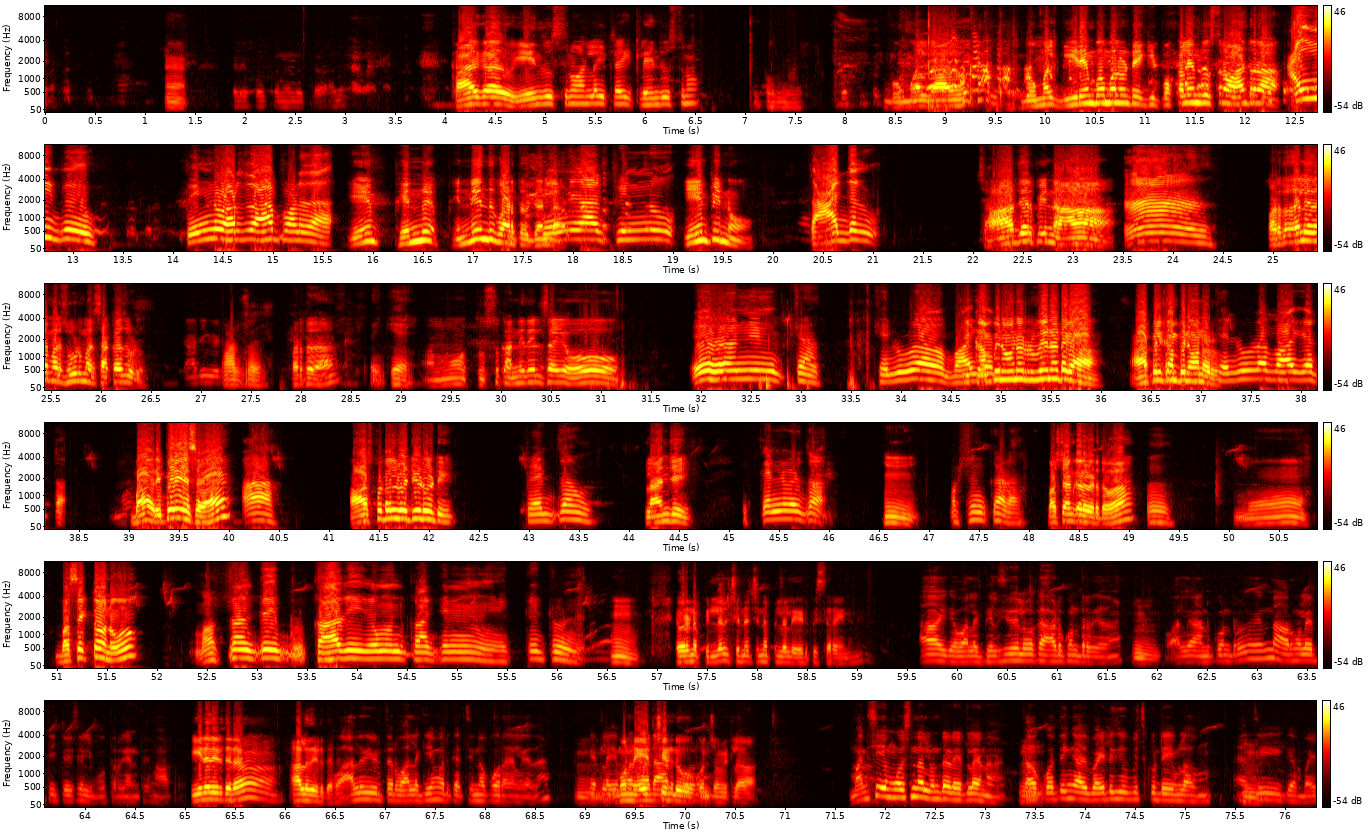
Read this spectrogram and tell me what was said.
కాదు కాదు. ఏం చూస్తున్నావు అందులో? ఇట్లా ఇట్లా ఏం చూస్తున్నావు? బొమ్మలు కాదు. బొమ్మలు గీడేం బొమ్మలు ఉంటాయి. ఈ పొక్కలు ఏం చూస్తున్నావు? అంటారా. పెన్ను పడుతుందా? పడదా? ఏం పెన్ను పెన్ను ఎందుకు పడుతుంది గంట పెన్ను ఏం పిన్ను? చార్జర్. చార్జర్ పిన్నా? పడుతుందా లేదా మరి? చూడు మరి చక్కగా చూడు. పడుతుంది. అమ్మో తుస్సుకు అన్ని తెలుసాయో చెరువులో ఈ బాగా కంపెనీ ఓనర్ నువ్వేనట్టుగా ఆపిల్ కంపెనీ ఓనర్ చెరువులో బాగా చేస్తా బాగా రిపేర్ చేసావా? ఆ, హాస్పిటల్ పెట్టాడు ఒకటి. పెడతాం ప్లాన్ చేయి. ఇక్కడనే పెడతా. ఉమ్. వర్షం కాడ. బస్ స్టాండ్ కాడ పెడతావా? ఉం. అమ్మో. బస్ ఎక్కుతావా నువ్వు? అంటే ఇప్పుడు ఖాళీగా ముందు ఉమ్. ఎవరైనా పిల్లలు చిన్న చిన్న పిల్లలు ఏడిపిస్తారా ఆయన ఇక వాళ్ళకి తెలిసి తెలియక ఆడుకుంటారు కదా. వాళ్ళు అనుకుంటారు నార్మల్గా తిట్టేసి వెళ్ళిపోతారు అంతే నార్మల్ ఈయన తిడతారా వాళ్ళు తిడతారా? వాళ్ళు తిడతారు వాళ్ళకి మరి చిన్న పోరాలి కదా. మొన్న ఏడ్చిండు ఆడుకోవడం. కొంచెం ఇట్లా. మనిషి ఎమోషనల్ ఉంటాడు ఎట్లయినా. కాకపోతే ఇంకా అది బయట చూపించుకుంటే ఏం లాభం? అది ఇక బయట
